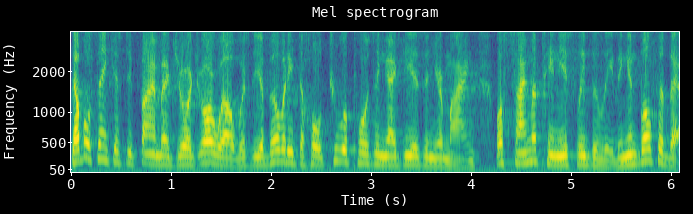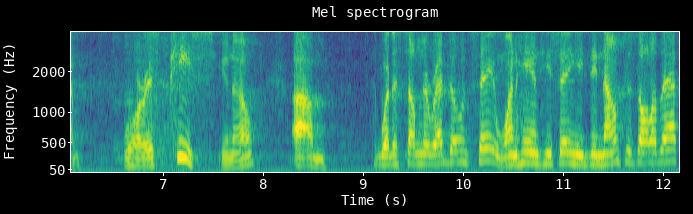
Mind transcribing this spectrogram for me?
Doublethink, as defined by George Orwell, was the ability to hold two opposing ideas in your mind while simultaneously believing in both of them. War is peace, you know. Um, what does Sumner Redstone say? One hand he's saying he denounces all of that,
